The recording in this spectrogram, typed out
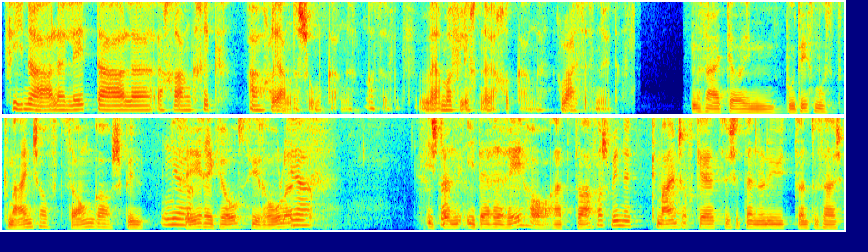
finalen, letalen Erkrankung auch ein bisschen anders umgegangen. Also wäre man vielleicht näher gegangen. Ich weiß es nicht. Man sagt ja im Buddhismus, die Gemeinschaft Sangha spielt ja. sehr eine grosse Rolle. Ja. Ist das, dann in dieser Reha, hat es da auch fast wie eine Gemeinschaft gegeben zwischen den Leuten, wenn du sagst,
